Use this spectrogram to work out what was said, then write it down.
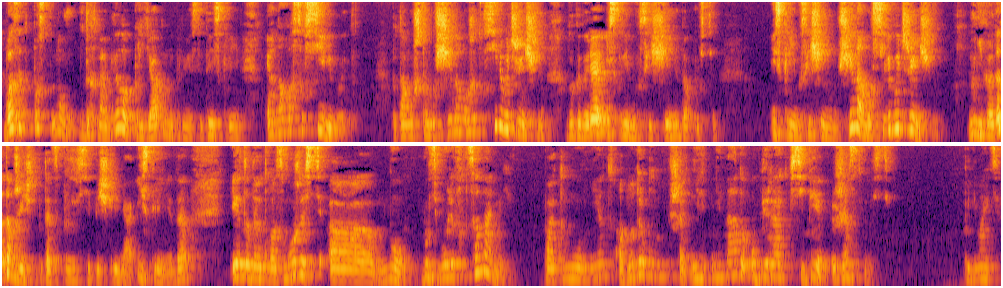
вас это просто ну, вдохновило, приятно, например, если это искренне. И оно вас усиливает. Потому что мужчина может усиливать женщину благодаря искреннему восхищению, допустим. Искреннее восхищение мужчины, оно усиливает женщину. Ну, никогда там женщина пытается произвести впечатление, а искренне, да. И это дает возможность, э, ну, быть более функциональной. Поэтому нет, одно другому не мешает. Не, не надо убирать в себе женственность. Понимаете?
